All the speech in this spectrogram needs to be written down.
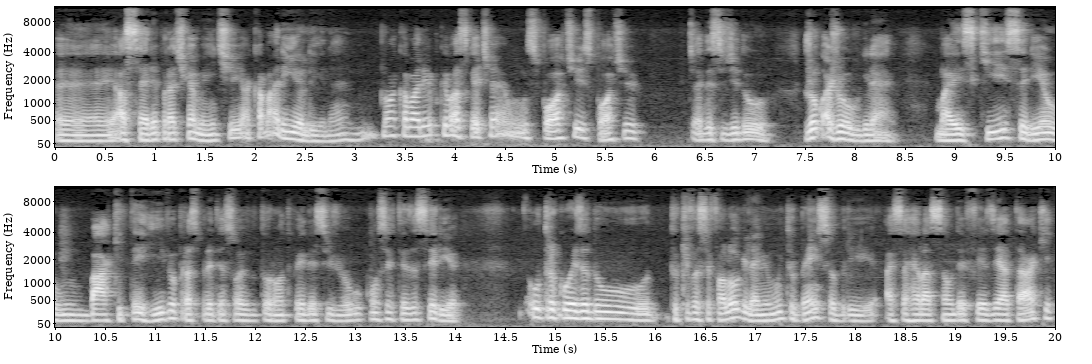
é, a série praticamente acabaria ali, né? Não acabaria porque basquete é um esporte, esporte é decidido jogo a jogo, Guilherme. Mas que seria um baque terrível para as pretensões do Toronto perder esse jogo, com certeza seria. Outra coisa do, do que você falou, Guilherme, muito bem sobre essa relação defesa e ataque,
